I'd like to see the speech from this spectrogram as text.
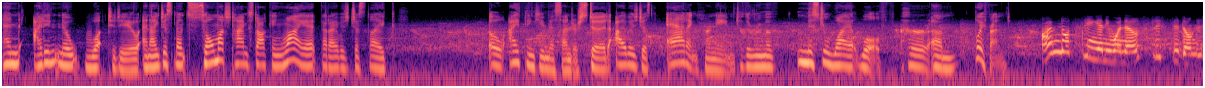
And I didn't know what to do. And I just spent so much time stalking Wyatt that I was just like, oh, I think you misunderstood. I was just adding her name to the room of Mr. Wyatt Wolfe, her um, boyfriend. I'm not seeing anyone else listed on this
